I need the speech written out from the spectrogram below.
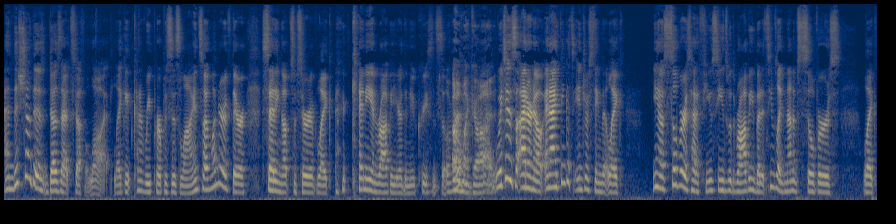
And this show does does that stuff a lot. Like it kind of repurposes lines. So I wonder if they're setting up some sort of like Kenny and Robbie are the new Kreese and Silver. oh my god. Which is I don't know, and I think it's interesting that like you know Silver has had a few scenes with Robbie, but it seems like none of Silver's like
